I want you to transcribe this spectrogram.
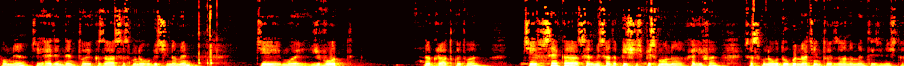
помня, че един ден той каза с много обича на мен, че мой живот накратко е това, че всяка седмица да пишеш писмо на халифа, с много добър начин той каза на мен тези неща.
